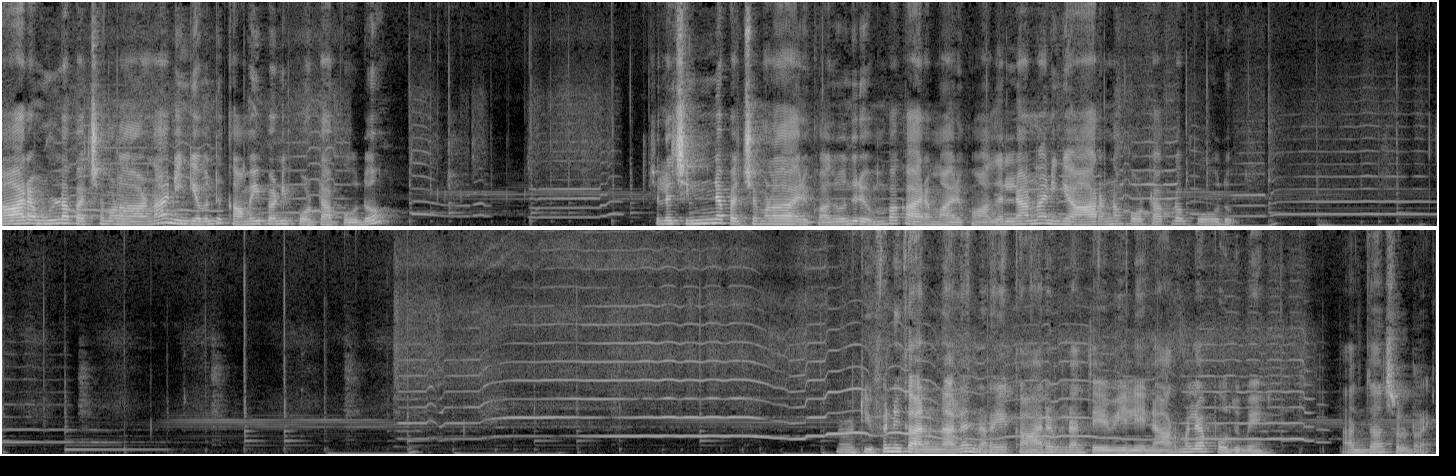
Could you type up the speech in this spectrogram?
காரம் உள்ள பச்சை மிளகானா நீங்கள் வந்து கம்மி பண்ணி போட்டால் போதும். சில சின்ன பச்சை மிளகா இருக்கும். அது வந்து ரொம்ப காரமாக இருக்கும். அதெல்லாம்னா நீங்கள் ஆறெண்ணம் போட்டால் கூட போதும். நம்ம டிஃபனுக்கு ஆனதுனால நிறைய காரம் எல்லாம் தேவையில்லை நார்மலாக போதுமே. அதுதான் சொல்கிறேன்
